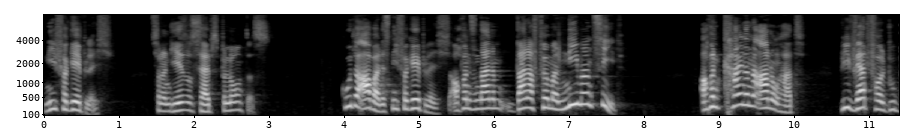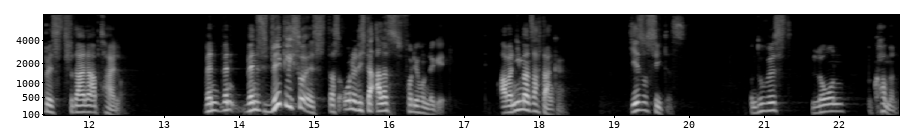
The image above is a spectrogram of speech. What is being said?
nie vergeblich, sondern Jesus selbst belohnt es. Gute Arbeit ist nie vergeblich, auch wenn es in deinem, deiner Firma niemand sieht. Auch wenn keiner eine Ahnung hat, wie wertvoll du bist für deine Abteilung. Wenn, wenn, wenn es wirklich so ist, dass ohne dich da alles vor die Hunde geht. Aber niemand sagt Danke. Jesus sieht es. Und du wirst Lohn bekommen.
